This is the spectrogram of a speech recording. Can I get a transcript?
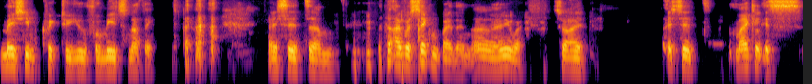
may seem quick to you. For me, it's nothing. I said, um, I was second by then. Uh, anyway, so I, I said, Michael, it's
